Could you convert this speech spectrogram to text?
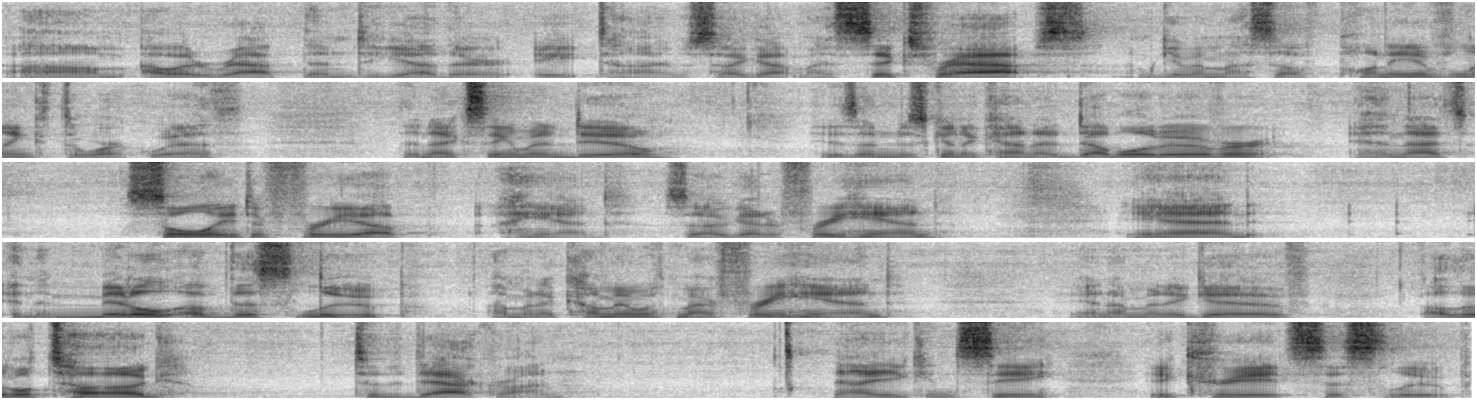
um, I would wrap them together eight times. So I got my six wraps. I'm giving myself plenty of length to work with. The next thing I'm going to do is I'm just going to kind of double it over, and that's solely to free up a hand. So I've got a free hand, and in the middle of this loop, I'm going to come in with my free hand, and I'm going to give a little tug to the Dacron. Now you can see it creates this loop.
